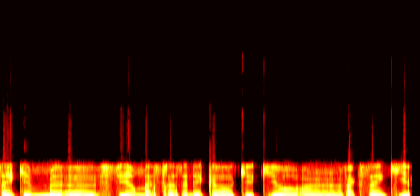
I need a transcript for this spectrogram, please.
cinquième euh, firme, AstraZeneca, qui, qui a un vaccin qui a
